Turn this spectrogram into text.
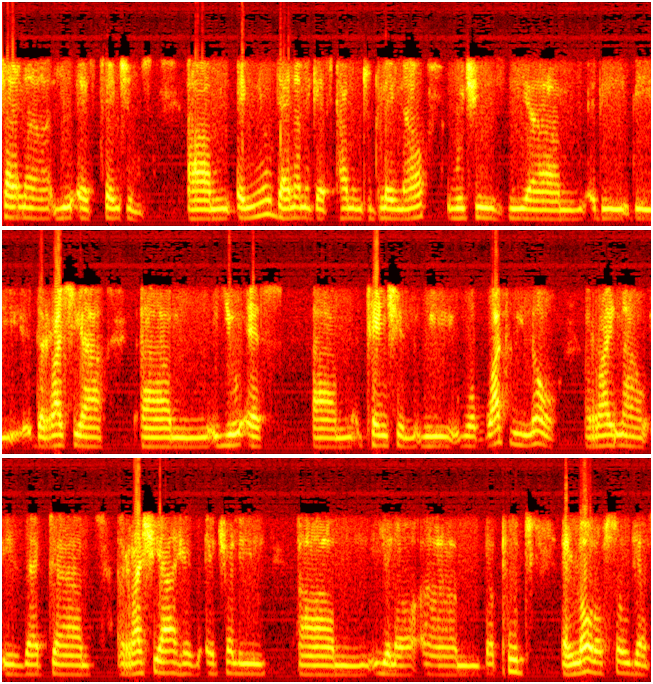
China U.S. tensions. Um, a new dynamic has come into play now, which is the um, the the the Russia um U.S. Um, um, tension. We what we know right now is that um, Russia has actually, um, you know, um, put a lot of soldiers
